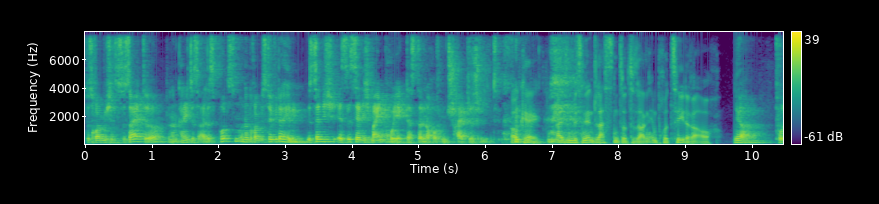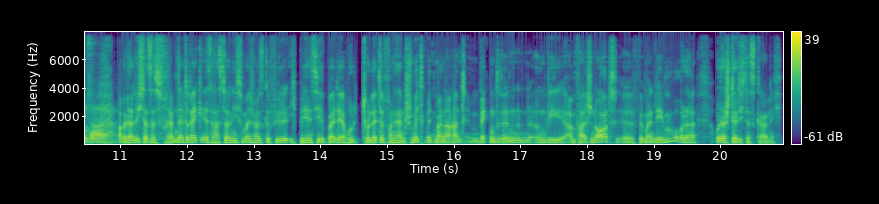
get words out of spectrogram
Das räume ich jetzt zur Seite, und dann kann ich das alles putzen und dann räume ich es da wieder hin. Ist ja nicht, es ist ja nicht mein Projekt, das dann noch auf dem Schreibtisch liegt. Okay, also ein bisschen entlastend sozusagen im Prozedere auch. Ja, total. Aber dadurch, dass es fremder Dreck ist, hast du ja nicht so manchmal das Gefühl, ich bin jetzt hier bei der Toilette von Herrn Schmidt mit meiner Hand im Becken drin, irgendwie am falschen Ort äh, für mein Leben? Oder, oder stört dich das gar nicht?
